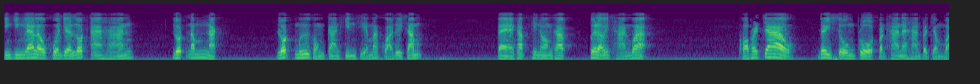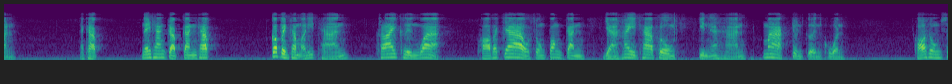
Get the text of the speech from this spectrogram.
จริง ๆ แล้วเราควรจะลดอาหาร ลดน้ำหนัก ลดมื้อของการกินเสียมากกว่าด้วยซ้ำแต่ครับพี่น้องครับเมื่อเราอธิษฐานว่า ขอพระเจ้าได้ทรงโปรดประทานอาหารประจำวันนะครับ ในทางกลับกันครับ ก็เป็นคำอธิษฐาน คล้ายคลึงว่า ขอพระเจ้าทรงป้องกัน อย่าให้ข้าพระองค์กินอาหารมากจนเกินควร ขอทรงส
